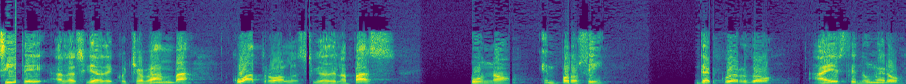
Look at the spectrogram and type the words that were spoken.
7 a la ciudad de Cochabamba, 4 a la ciudad de La Paz, 1 en Porosí. De acuerdo a este número,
